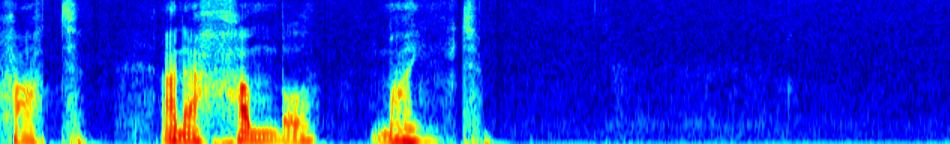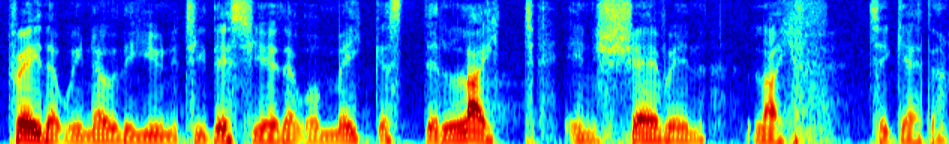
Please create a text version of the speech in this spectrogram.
heart, and a humble mind. Pray that we know the unity this year that will make us delight in sharing life together.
